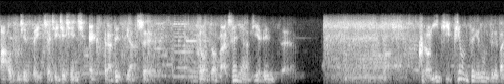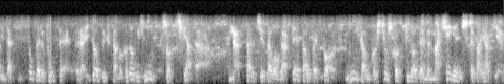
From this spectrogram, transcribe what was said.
A o 23.10 Ekstradycja 3. Do zobaczenia w Jedynce. Kroniki piątej rundy rywalizacji Super WC rajdowych samochodowych mistrzostw świata. Na starcie załoga TVP Sport Michał Kościuszko z pilotem Maciejem Szczepaniakiem.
